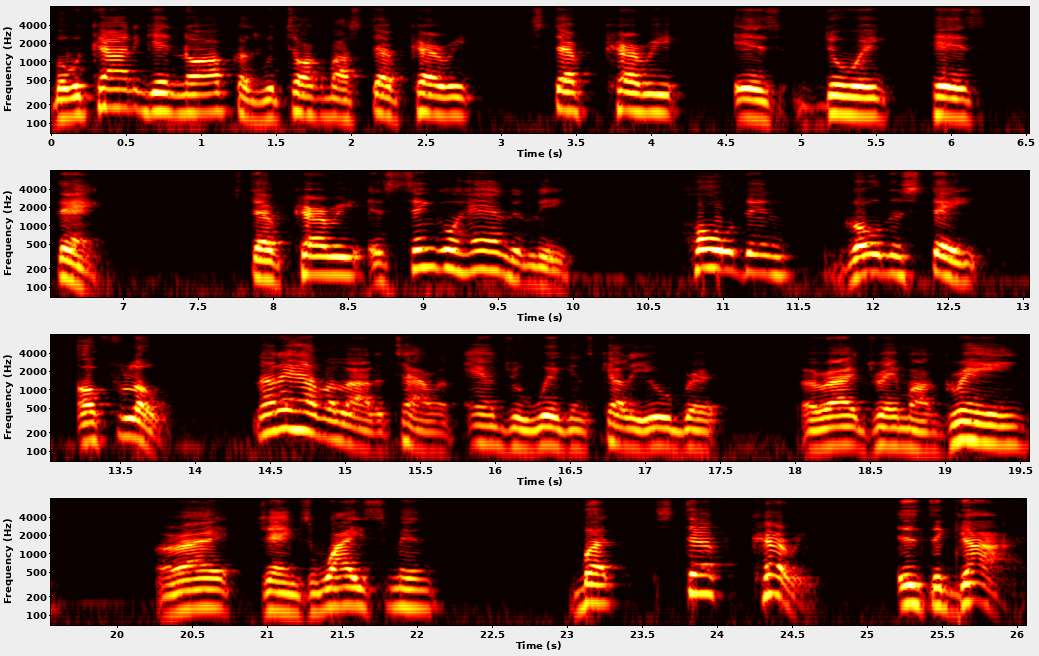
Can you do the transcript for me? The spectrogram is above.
But we're kind of getting off because we're talking about Steph Curry. Steph Curry is doing his thing. Steph Curry is single handedly holding Golden State afloat. Now, they have a lot of talent Andrew Wiggins, Kelly Oubre, all right, Draymond Green, all right, James Wiseman. But Steph Curry is the guy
